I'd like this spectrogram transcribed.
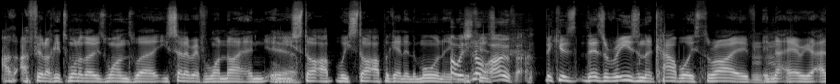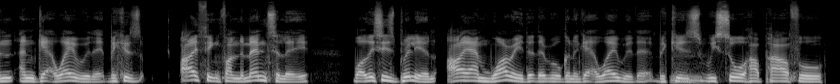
I, I feel like it's one of those ones where you celebrate for one night and, and Yeah. you start up. We start up again in the morning. Oh, it's because- not over. because there's a reason that Cowboys thrive Mhm. in that area and, and get away with it. Because I think fundamentally, while this is brilliant, I am worried that they're all going to get away with it because Mm. we saw how powerful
